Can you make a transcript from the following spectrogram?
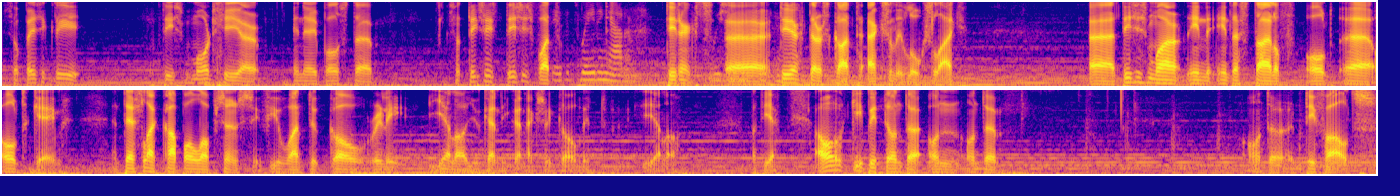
So basically, this mod here enables the. So this is this is what David's waiting, Adam. direct uh, director's cut actually looks like. Uh, this is more in in the style of old uh, old game, and there's like couple options. If you want to go really yellow, you can you can actually go with yellow. But yeah, I'll keep it on the on on the on the defaults.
